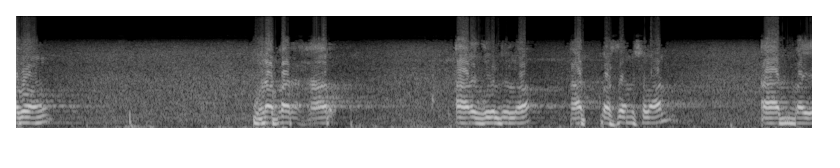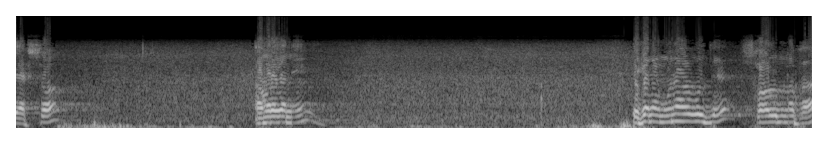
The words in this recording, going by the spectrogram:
এবং মুনাফার হার আর ইজিকাল টু হলো আট পার্সেন্ট সমান আট বাই একশো। আমরা জানি এখানে মুনাফা বলতে সরল মুনাফা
